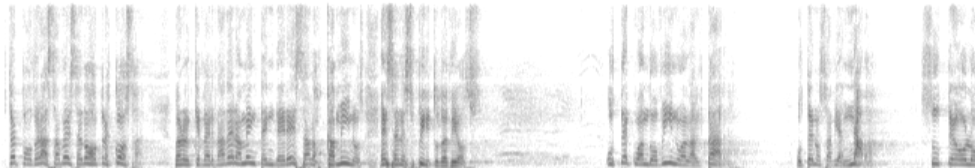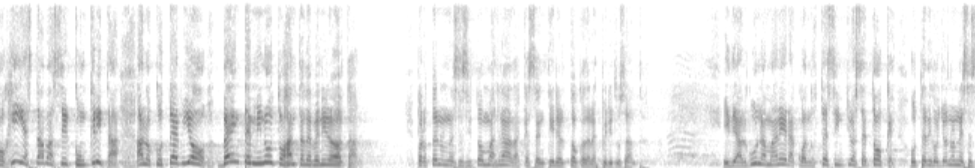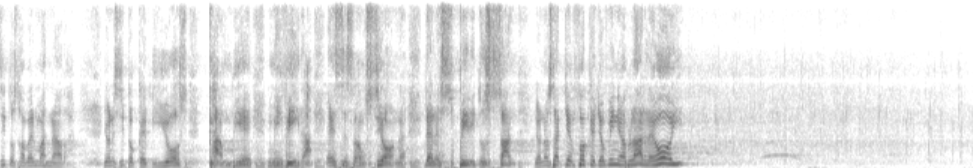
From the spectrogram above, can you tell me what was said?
Usted podrá saberse dos o tres cosas, pero el que verdaderamente endereza los caminos es el Espíritu de Dios. Usted cuando vino al altar, usted no sabía nada su teología estaba circunscrita a lo que usted vio 20 minutos antes de venir al altar. Pero usted no necesitó más nada que sentir el toque del Espíritu Santo. Y de alguna manera, cuando usted sintió ese toque, usted dijo: Yo no necesito saber más nada. Yo necesito que Dios cambie mi vida. Esa es la unción del Espíritu Santo. Yo no sé a quién fue que yo vine a hablarle hoy.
